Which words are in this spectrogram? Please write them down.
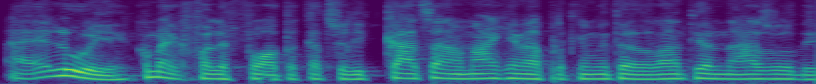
eh, lui, com'è che fa le foto? Cazzo, gli caccia la macchina praticamente davanti al naso di...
